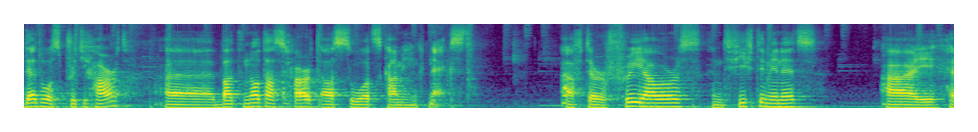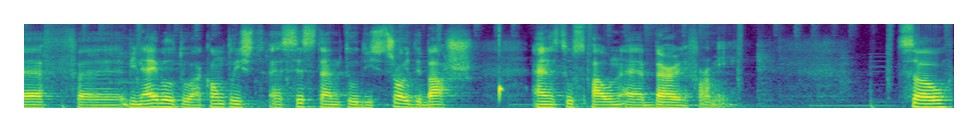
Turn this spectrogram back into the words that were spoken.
that was pretty hard, uh, but not as hard as what's coming next. After 3 hours and 50 minutes, I have uh, been able to accomplish a system to destroy the bush and to spawn a berry for me. So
